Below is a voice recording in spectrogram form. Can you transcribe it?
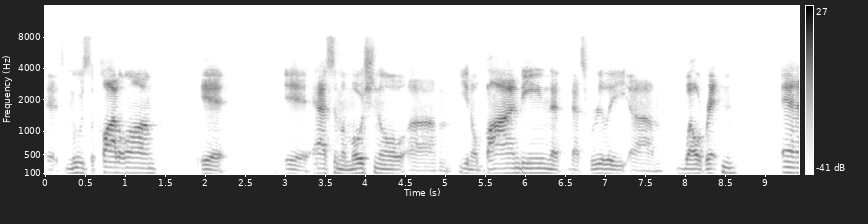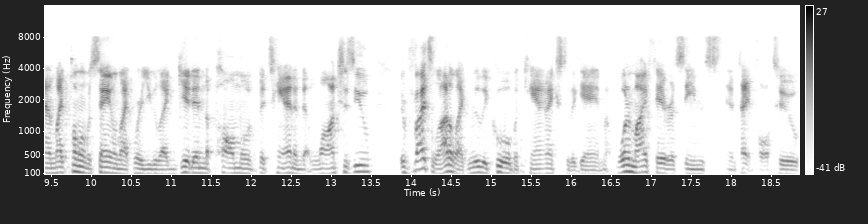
it moves the plot along. It it has some emotional, um, you know, bonding that that's really um, well written. And like Plumber was saying, like where you like get in the palm of its hand and it launches you. It provides a lot of like really cool mechanics to the game. One of my favorite scenes in Titanfall 2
